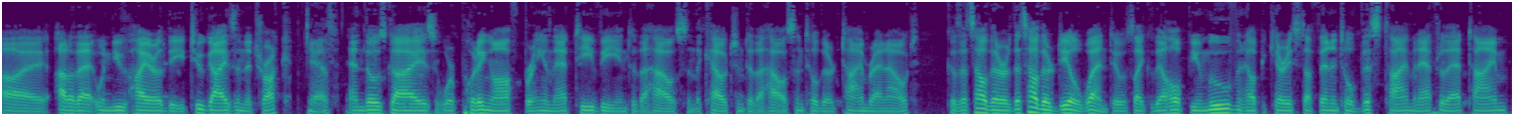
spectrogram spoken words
Uh, out of that, when you hire the two guys in the truck, Yes. and those guys were putting off bringing that TV into the house and the couch into the house until their time ran out. Because that's how their that's how their deal went. It was like they'll help you move and help you carry stuff in until this time, and after that time,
